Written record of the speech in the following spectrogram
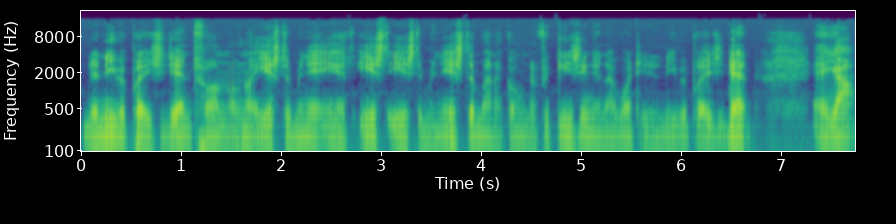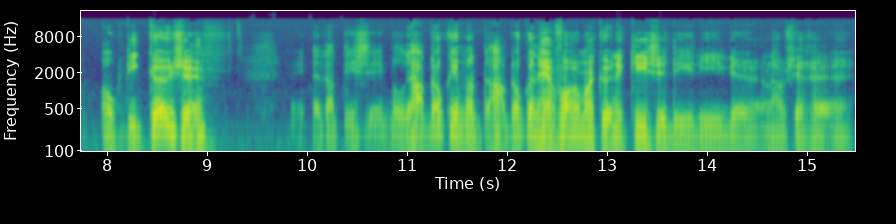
de nieuwe president van. Of nou, eerste, eerst, eerst eerste minister, maar dan komen de verkiezingen en dan wordt hij de nieuwe president. En ja, ook die keuze. Dat is, je had ook iemand, had ook een hervormer kunnen kiezen die, die de, laten we zeggen,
